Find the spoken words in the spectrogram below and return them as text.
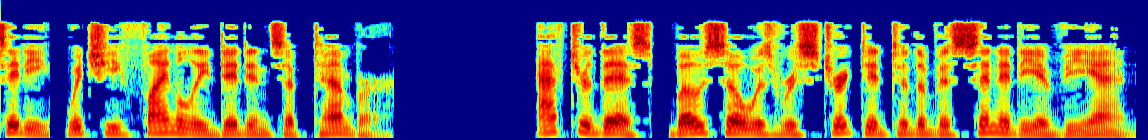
city, which he finally did in September. After this, Boso was restricted to the vicinity of Vienne.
